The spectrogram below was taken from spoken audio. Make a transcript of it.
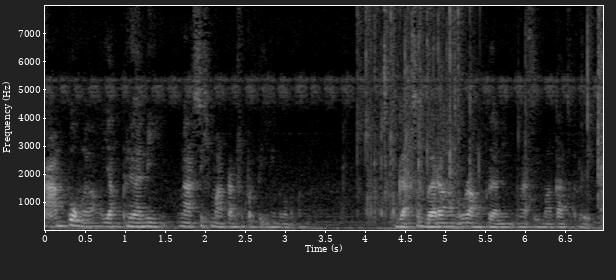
kampung ya yang berani ngasih makan seperti ini teman-teman nggak sembarangan orang berani ngasih makan seperti itu.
